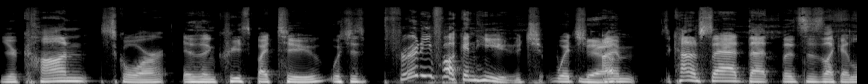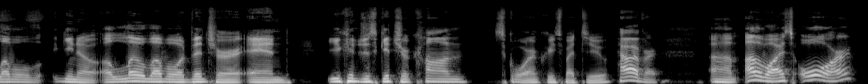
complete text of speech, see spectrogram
your con score is increased by two, which is pretty fucking huge. Which Yeah. I'm kind of sad that this is like a level, you know, a low level adventure, and you can just get your con score increased by two. However, um, otherwise, or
